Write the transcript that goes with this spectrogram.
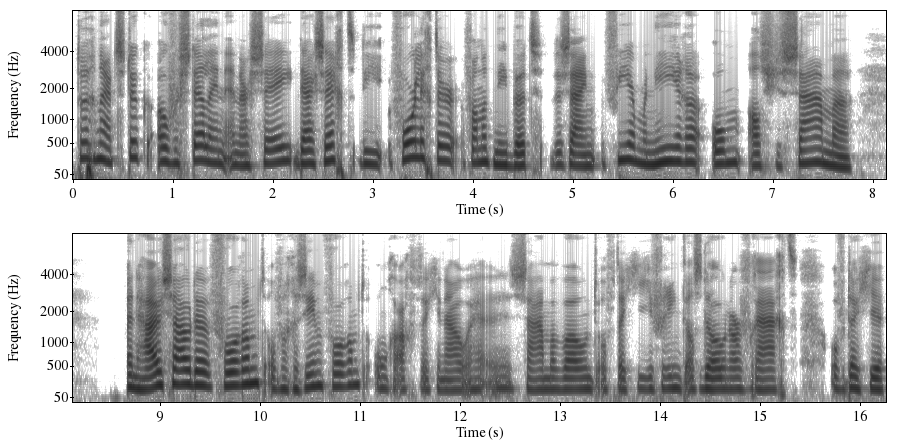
Terug naar het stuk over stellen in NRC. Daar zegt die voorlichter van het Nibud: er zijn vier manieren om als je samen een huishouden vormt of een gezin vormt, ongeacht dat je nou he, samen woont of dat je je vriend als donor vraagt of dat je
